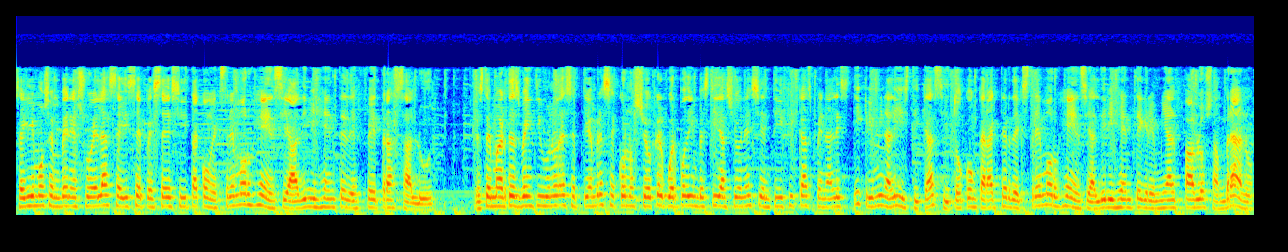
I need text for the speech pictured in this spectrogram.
Seguimos en Venezuela, 6CPC cita con extrema urgencia a dirigente de FETRA Salud. Este martes 21 de septiembre se conoció que el Cuerpo de Investigaciones Científicas, Penales y Criminalísticas citó con carácter de extrema urgencia al dirigente gremial Pablo Zambrano,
